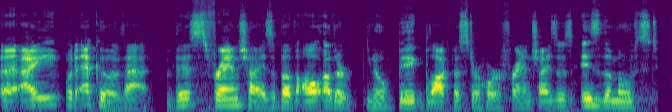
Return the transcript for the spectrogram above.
Uh, I would echo that. This franchise, above all other, you know, big blockbuster horror franchises, is the most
